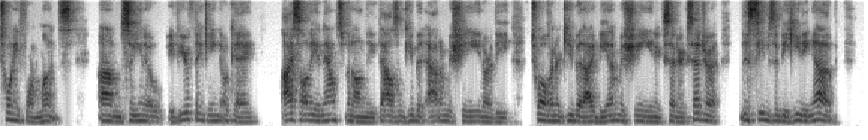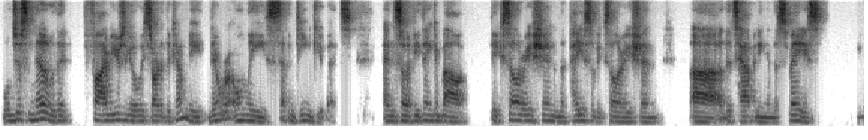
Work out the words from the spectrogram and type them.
24 months. Um, so, you know, if you're thinking, okay, I saw the announcement on the 1000 qubit Atom machine or the 1200 qubit IBM machine, et cetera, et cetera, this seems to be heating up. Well, just know that five years ago, we started the company, there were only 17 qubits. And so if you think about the acceleration and the pace of acceleration uh, that's happening in the space, you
